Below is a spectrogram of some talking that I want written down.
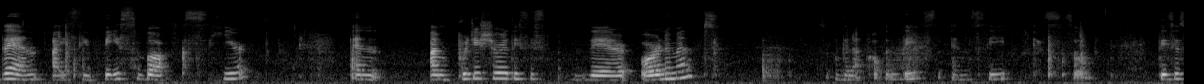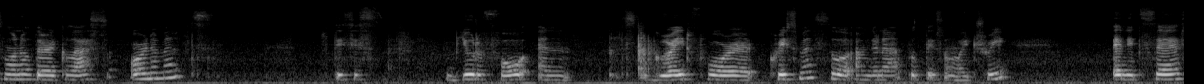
then I see this box here and I'm pretty sure this is their ornament. So I'm gonna open this and see so this is one of their glass ornaments. This is beautiful and it's great for Christmas so I'm gonna put this on my tree. And it says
